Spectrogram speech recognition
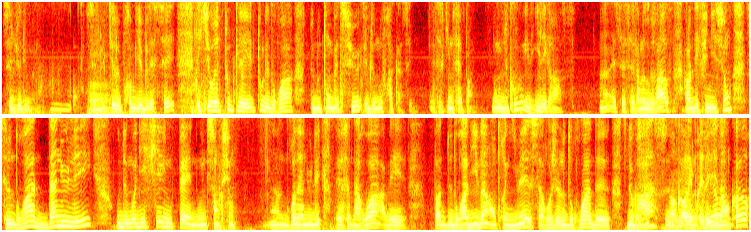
c'est Dieu lui-même. C'est lui qui est le premier blessé et qui aurait les, tous les droits de nous tomber dessus et de nous fracasser. Et c'est ce qu'il ne fait pas. Donc du coup, il, il est grâce. Hein, et c'est cette fameuse grâce. Alors définition, c'est le droit d'annuler ou de modifier une peine ou une sanction. Hein, le droit d'annuler. D'ailleurs, certains rois avaient pas de droit divin entre guillemets, s'arrogeait le droit de, de grâce. Encore les le présidents, président hein. encore.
